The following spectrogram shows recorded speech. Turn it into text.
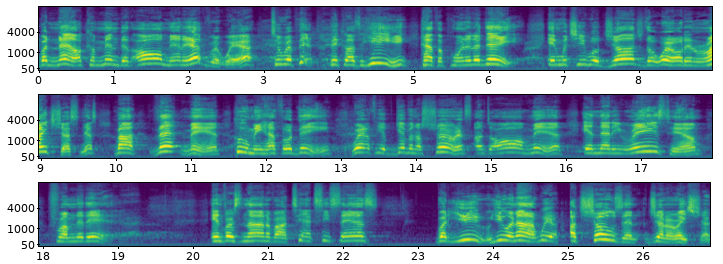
but now commendeth all men everywhere to repent, because he hath appointed a day in which he will judge the world in righteousness by that man whom he hath ordained, whereof he hath given assurance unto all men, in that he raised him from the dead. In verse 9 of our text, he says, but you, you and I, we're a chosen generation,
